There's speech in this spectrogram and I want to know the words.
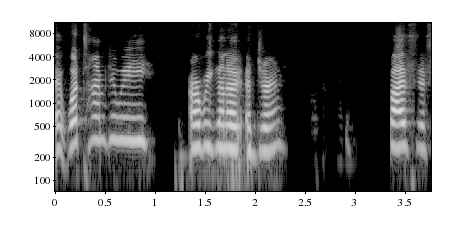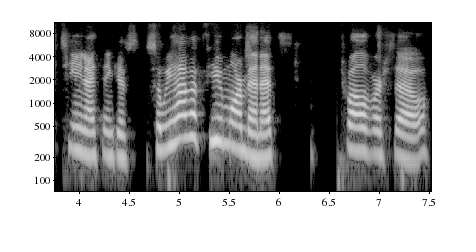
at what time do we, are we gonna adjourn? Five fifteen, I think is, so we have a few more minutes, twelve or so,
